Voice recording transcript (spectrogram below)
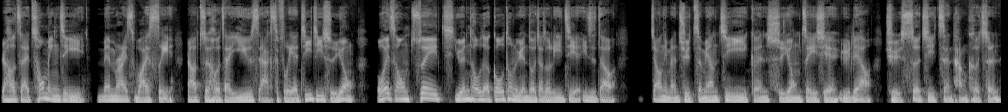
然后再聪明记忆，Memorize wisely，然后最后再 Use。Actively 积极使用，我会从最源头的沟通的源头叫做理解，一直到教你们去怎么样记忆跟使用这一些语料，去设计整堂课程，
